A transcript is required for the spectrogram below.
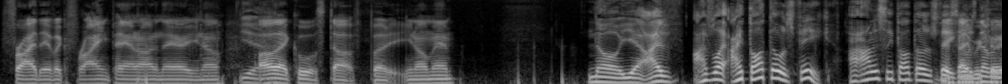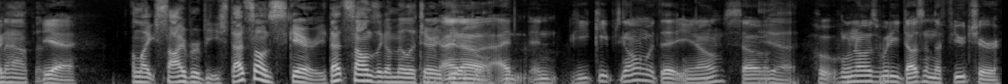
fry. They have like a frying pan on there. You know, yeah. all that cool stuff. But you know, man, No, yeah, I've I've like I thought that was fake. I honestly thought that was fake. It was never gonna happen. yeah, I'm like Cyber Beast. That sounds scary. That sounds like a military I know. I, and he keeps going with it. You know, so yeah. who who knows what he does in the future.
